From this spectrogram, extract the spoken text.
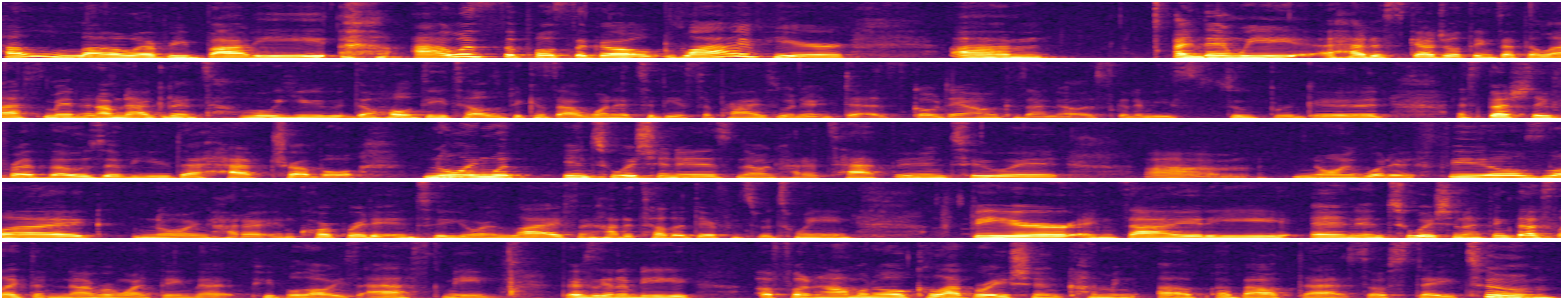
Hello, everybody. I was supposed to go live here, um, and then we had to schedule things at the last minute. I'm not going to tell you the whole details because I want it to be a surprise when it does go down because I know it's going to be super good, especially for those of you that have trouble knowing what intuition is, knowing how to tap into it. Um, knowing what it feels like, knowing how to incorporate it into your life, and how to tell the difference between fear, anxiety, and intuition. I think that's like the number one thing that people always ask me. There's going to be a phenomenal collaboration coming up about that, so stay tuned.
